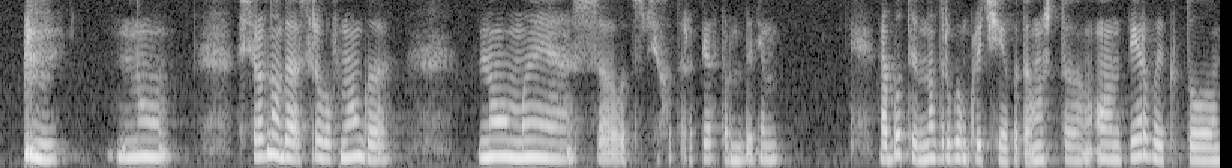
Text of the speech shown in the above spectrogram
ну, все равно, да, срывов много, но мы с, вот, с психотерапевтом над этим работаем, но в другом ключе, потому что он первый, кто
